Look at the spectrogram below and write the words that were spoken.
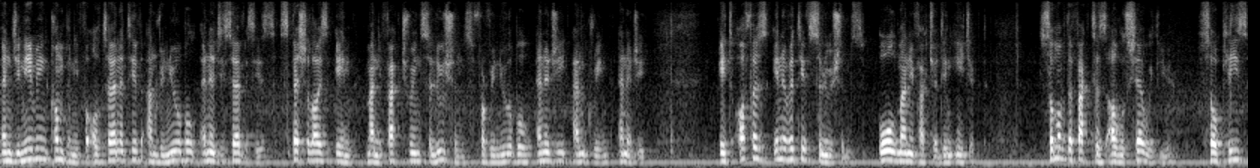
engineering company for alternative and renewable energy services specialize in manufacturing solutions for renewable energy and green energy. It offers innovative solutions, all manufactured in Egypt. Some of the factors I will share with you, so please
